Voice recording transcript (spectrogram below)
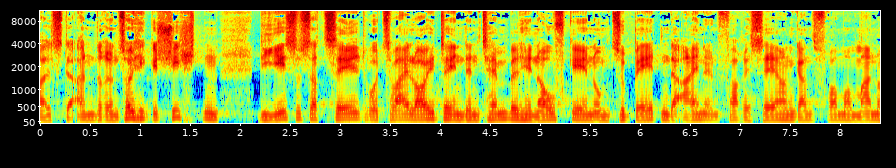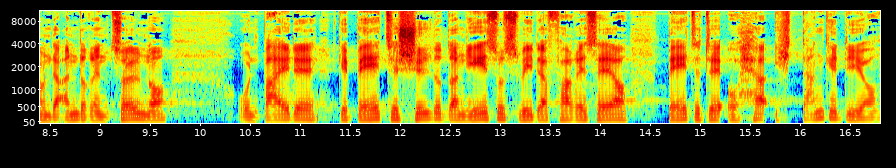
als der andere. Und solche Geschichten, die Jesus erzählt, wo zwei Leute in den Tempel hinaufgehen, um zu beten, der eine ein Pharisäer, ein ganz frommer Mann und der andere ein Zöllner. Und beide Gebete schildert dann Jesus, wie der Pharisäer betete, oh Herr, ich danke dir.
